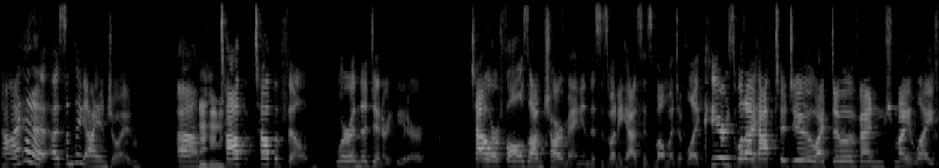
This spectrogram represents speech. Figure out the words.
Now, I had a, a something I enjoyed. Um, Mhm. Top top of film. We're in the dinner theater. Tower falls on Charming, and this is when he has his moment of like, "Here's what I have to do. I have to avenge my life."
